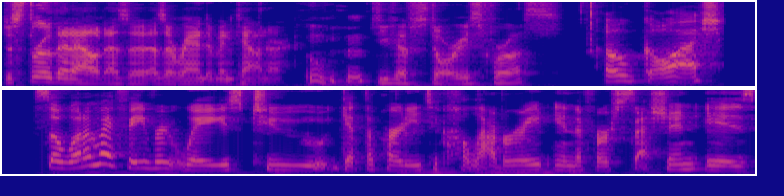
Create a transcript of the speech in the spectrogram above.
Just throw that out as a as a random encounter. Ooh, Mhm. do you have stories for us? Oh gosh. So, one of my favorite ways to get the party to collaborate in the first session is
